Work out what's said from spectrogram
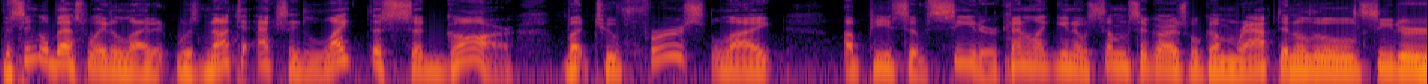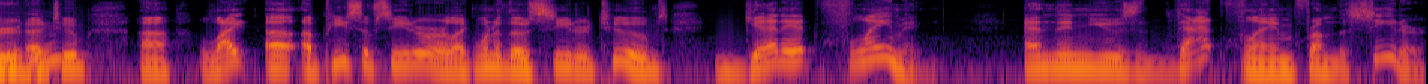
the single best way to light it was not to actually light the cigar, but to first light a piece of cedar, kind of like you know some cigars will come wrapped in a little cedar uh, tube. Uh, light a, a piece of cedar or like one of those cedar tubes, get it flaming, and then use that flame from the cedar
